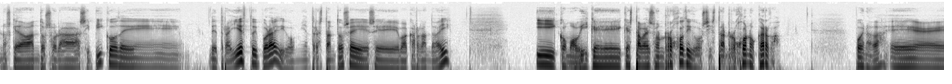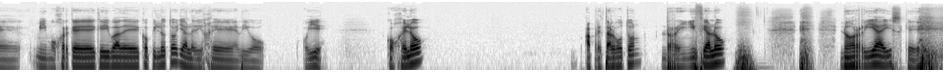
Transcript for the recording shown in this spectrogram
nos quedaban dos horas y pico de, de trayecto y por ahí, digo, mientras tanto se, se va cargando ahí. Y como vi que, que, estaba eso en rojo, digo, si está en rojo no carga. Pues nada, eh, mi mujer que, que, iba de copiloto ya le dije, digo, oye, cógelo, aprieta el botón, reinícialo, no ríais que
